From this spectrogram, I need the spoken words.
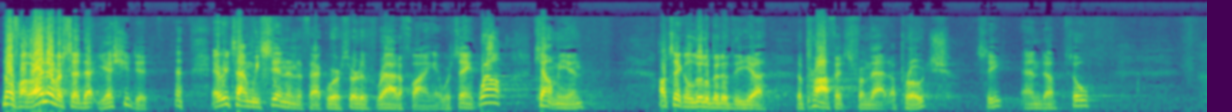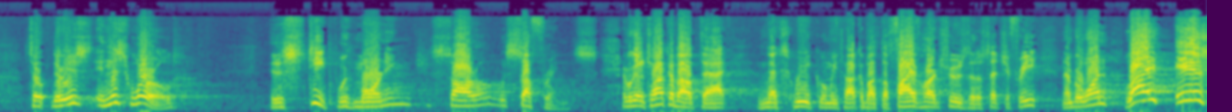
No, Father, I never said that. Yes, you did. Every time we sin, in effect, we're sort of ratifying it. We're saying, well, count me in. I'll take a little bit of the, uh, the profits from that approach. See? And uh, so, so there is, in this world, it is steep with mourning, sorrow, with sufferings. And we're going to talk about that next week when we talk about the five hard truths that'll set you free. Number one, life is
